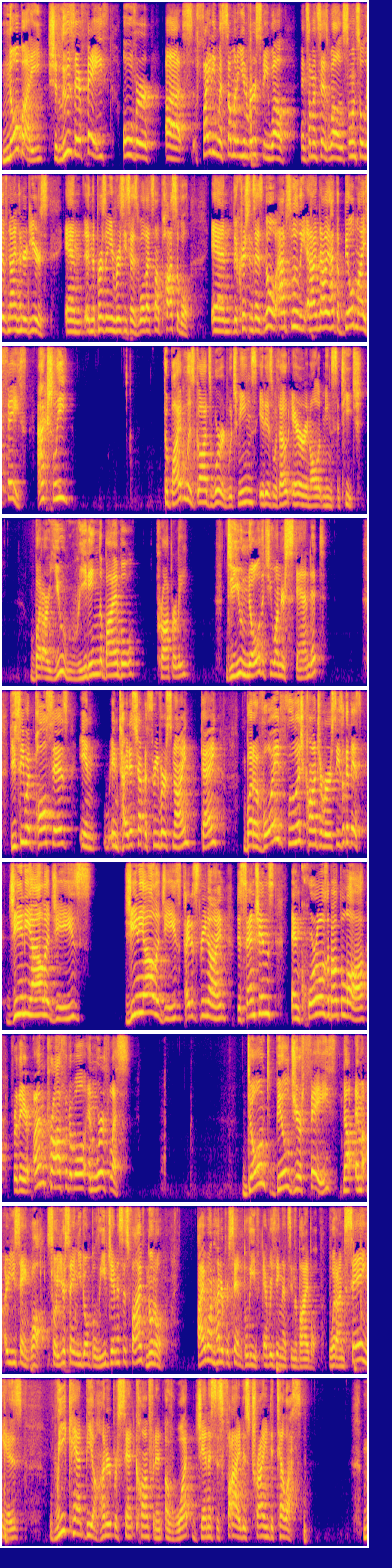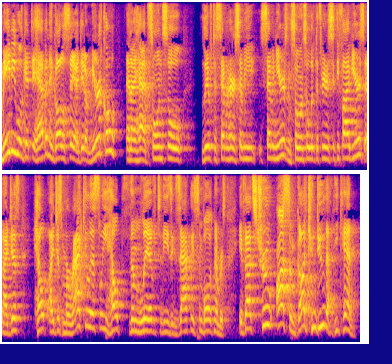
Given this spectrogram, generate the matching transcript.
Nobody should lose their faith over uh, fighting with someone at university. Well, and someone says, well, so and so lived 900 years. And, and the person at the university says, well, that's not possible. And the Christian says, no, absolutely. And I now have to build my faith. Actually, the Bible is God's word, which means it is without error in all it means to teach. But are you reading the Bible properly? Do you know that you understand it? Do you see what Paul says in, in Titus chapter 3, verse 9? Okay. But avoid foolish controversies. Look at this. Genealogies. Genealogies, Titus 3 9, dissensions and quarrels about the law, for they are unprofitable and worthless. Don't build your faith. Now, Emma, are you saying, well, so you're saying you don't believe Genesis 5? No, no. I 100% believe everything that's in the Bible. What I'm saying is, we can't be 100% confident of what Genesis 5 is trying to tell us. Maybe we'll get to heaven and God will say, I did a miracle and I had so and so live to 777 years and so and so lived to 365 years and I just help I just miraculously help them live to these exactly symbolic numbers. If that's true, awesome. God can do that. He can.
